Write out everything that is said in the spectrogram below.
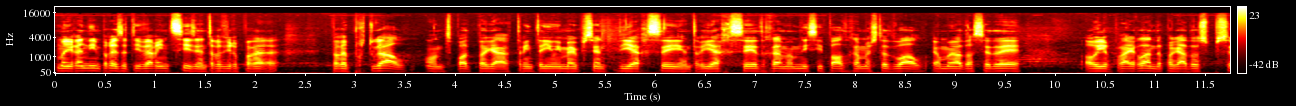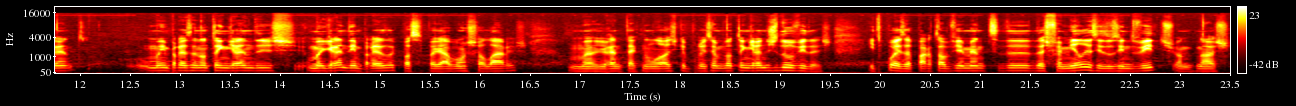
uma grande empresa tiver indecisa entre vir para, para Portugal, onde pode pagar 31,5% de IRC, entre IRC de rama municipal, de rama estadual, é o maior da OCDE, ou ir para a Irlanda pagar 12%, uma empresa não tem grandes, uma grande empresa que possa pagar bons salários, uma grande tecnológica, por exemplo, não tem grandes dúvidas. E depois a parte, obviamente, de, das famílias e dos indivíduos, onde nós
